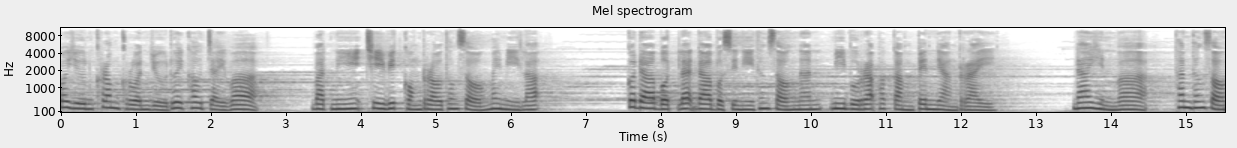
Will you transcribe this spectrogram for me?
ก็ยืนคร่ำครวญอยู่ด้วยเข้าใจว่า บัดนี้ชีวิตของเราทั้งสองไม่มีละ ก็ดาบทและดาบทสินีทั้งสองนั้นมีบุรพกรรมเป็นอย่างไร ได้ยินว่าท่านทั้งสอง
